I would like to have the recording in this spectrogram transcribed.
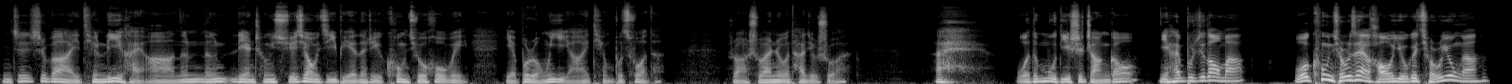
你这是吧，也挺厉害啊，能能练成学校级别的这个控球后卫也不容易啊，也挺不错的，是吧？”说完之后，他就说：“哎，我的目的是长高，你还不知道吗？我控球再好，有个球用啊。”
